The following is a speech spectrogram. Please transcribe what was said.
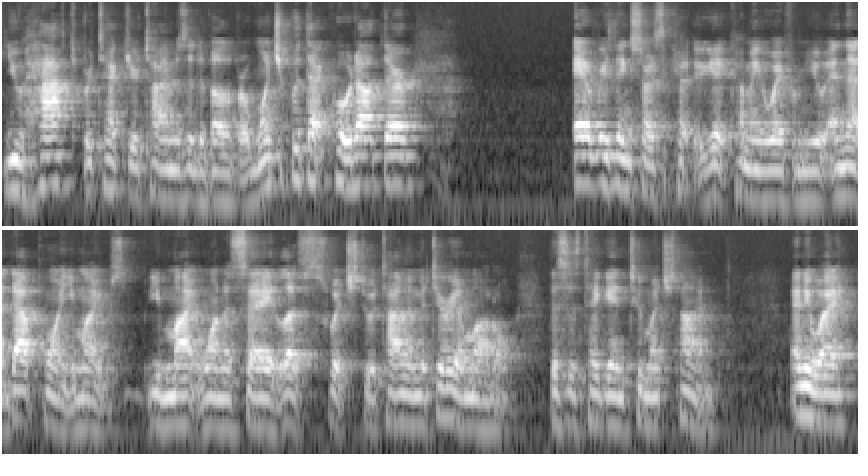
You have to protect your time as a developer. Once you put that quote out there, everything starts to get coming away from you. And at that point, you might, you might want to say, let's switch to a time and material model. This is taking too much time. Anyway,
